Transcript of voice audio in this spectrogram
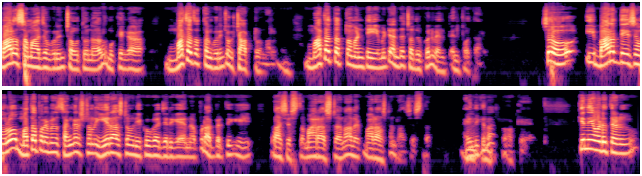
భారత సమాజం గురించి చదువుతున్నారు. ముఖ్యంగా మతతత్వం గురించి ఒక చాప్టర్ ఉన్నారు. మతతత్వం అంటే ఏమిటి? అంతా చదువుకొని వెళ్ళి వెళ్ళిపోతారు. సో ఈ భారతదేశంలో మతపరమైన సంఘర్షణలు ఏ రాష్ట్రంలో ఎక్కువగా జరిగాయి అన్నప్పుడు అభ్యర్థికి రాసేస్తా మహారాష్ట్రనా లేక మహారాష్ట్ర రాసేస్తా. అయింది కదా? ఓకే. కింద ఏమడుగుతాడు?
